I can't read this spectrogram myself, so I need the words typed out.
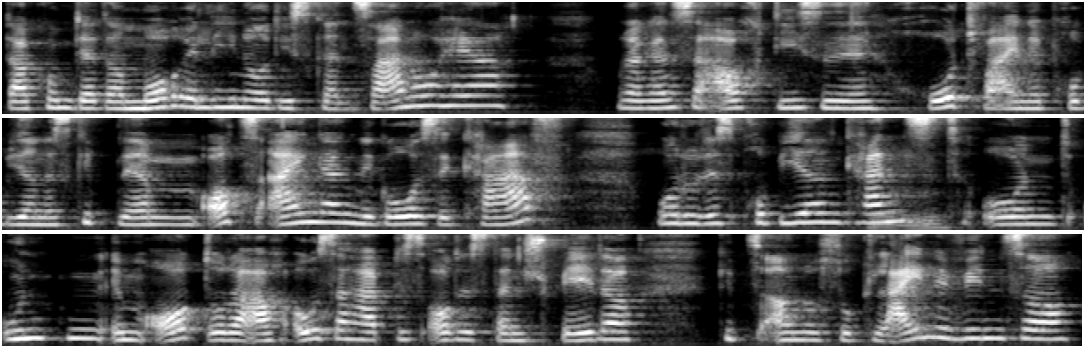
Da kommt ja der Morellino di Scanzano her. Und da kannst du auch diese Rotweine probieren. Es gibt am Ortseingang eine große Cave, wo du das probieren kannst. Und unten im Ort oder auch außerhalb des Ortes dann später gibt's auch noch so kleine Winzer.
